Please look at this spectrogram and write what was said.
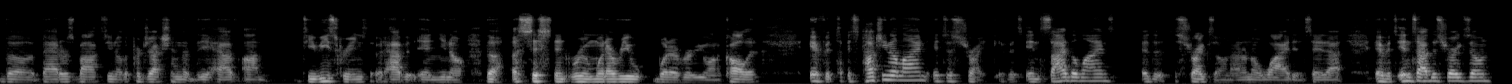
the batter's box, you know, the projection that they have on TV screens, they would have it in, you know, the assistant room, whatever you whatever you want to call it. If it's it's touching the line, it's a strike. If it's inside the lines, the strike zone. I don't know why I didn't say that. If it's inside the strike zone,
